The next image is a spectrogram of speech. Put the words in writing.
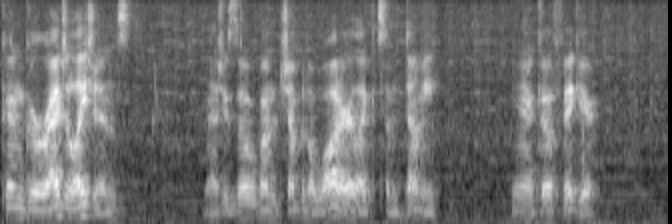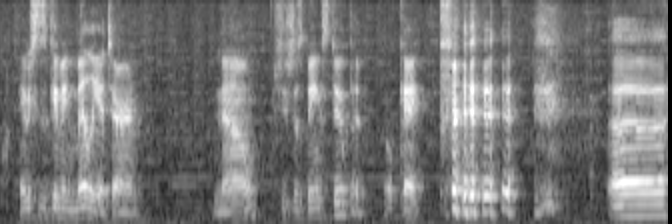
Congratulations. Now she's over going to jump in the water like some dummy. Yeah, go figure. Maybe she's giving Millie a turn. No, she's just being stupid. Okay. Uh,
